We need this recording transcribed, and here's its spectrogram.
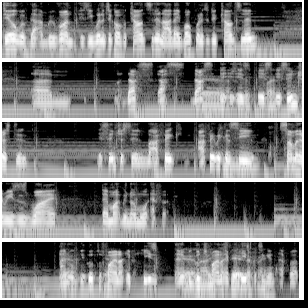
deal with that and move on? Is he willing to go for counseling? Are they both willing to do counseling? Um, that's that's that's Yeah, it, that's it's it's it's interesting. It's interesting, but I think I think we can see Mm. some of the reasons why there might be no more effort. And it Yeah, would be good to yeah. find out if he's and it'd Yeah, be good no, to find out if it, he's definitely. putting in effort.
